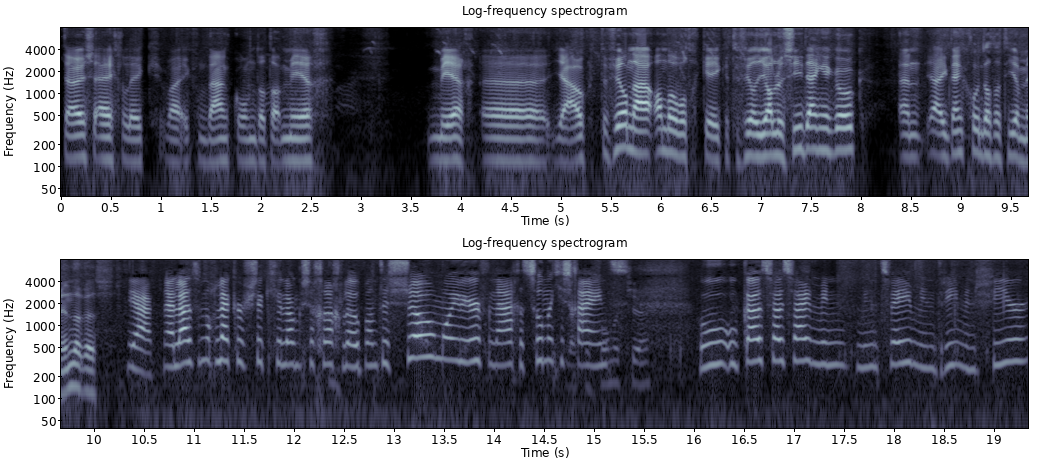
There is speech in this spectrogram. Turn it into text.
thuis eigenlijk, waar ik vandaan kom, dat dat meer, meer eh, ja, ook te veel naar anderen wordt gekeken. Te veel jaloezie denk ik ook. En ja, ik denk gewoon dat dat hier minder is. ja, nou laten we nog lekker een stukje langs de gracht lopen. Want het is zo mooi weer vandaag. Het zonnetje schijnt. Hoe, hoe koud zou het zijn? Min, min 2, min 3, min 4?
